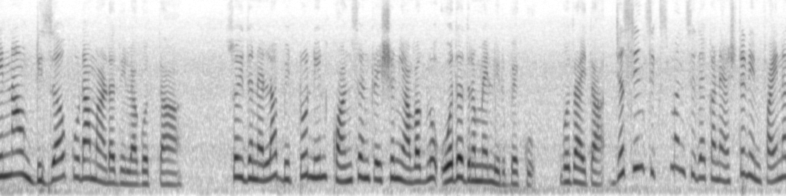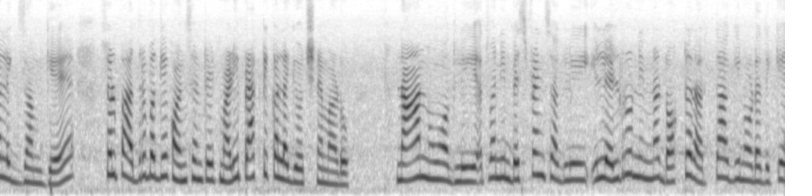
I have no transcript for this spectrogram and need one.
ನಿನ್ನ ಅವ್ನು ಡಿಸರ್ವ್ ಕೂಡ ಮಾಡೋದಿಲ್ಲ, ಗೊತ್ತಾ? ಸೊ ಇದನ್ನೆಲ್ಲ ಬಿಟ್ಟು ನಿನ್ನ ಕಾನ್ಸಂಟ್ರೇಷನ್ ಯಾವಾಗಲೂ ಓದೋದ್ರ ಮೇಲೆ ಇರಬೇಕು. ಗೊತ್ತಾಯ್ತಾ? ಜಸ್ಟ್ ಇನ್ ಸಿಕ್ಸ್ ಮಂತ್ಸ್ ಇದೆ ಕಣೆ, ಅಷ್ಟೇ ನೀನು ಫೈನಲ್ ಎಕ್ಸಾಮ್ಗೆ ಸ್ವಲ್ಪ ಅದ್ರ ಬಗ್ಗೆ ಕಾನ್ಸಂಟ್ರೇಟ್ ಮಾಡಿ ಪ್ರಾಕ್ಟಿಕಲಾಗಿ ಯೋಚನೆ ಮಾಡು. ನಾನು ಆಗಲಿ ಅಥವಾ ನಿನ್ನ ಬೆಸ್ಟ್ ಫ್ರೆಂಡ್ಸ್ ಆಗಲಿ ಇಲ್ಲೆಲ್ಲರೂ ನಿನ್ನ ಡಾಕ್ಟರ್ ಅರ್ಥ ಆಗಿ ನೋಡೋದಕ್ಕೆ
